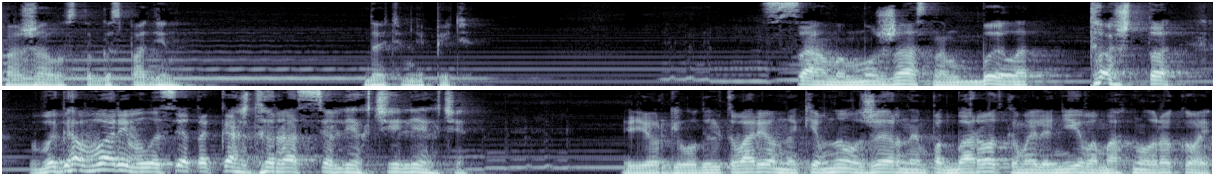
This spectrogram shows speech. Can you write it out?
«Пожалуйста, господин, дайте мне пить». Самым ужасным было то, что Выговаривалось это каждый раз все легче и легче. Йоргил удовлетворенно кивнул жирным подбородком и лениво махнул рукой.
